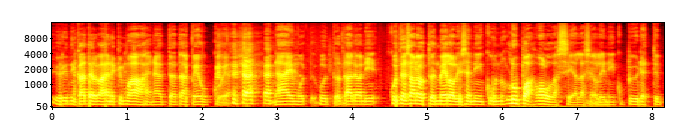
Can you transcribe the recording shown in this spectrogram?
yritin katsella vähän ainakin maahan ja näyttää jotain peukkua ja näin, mutta mut, tota, no, niin, kuten sanottu, että meillä oli se niin kuin lupa olla siellä, se oli niin kuin pyydetty,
